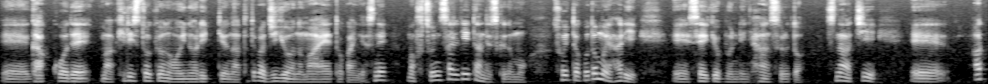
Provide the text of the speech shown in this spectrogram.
えー、学校で、まあ、キリスト教のお祈りっていうのは例えば授業の前とかにですね、まあ、普通にされていたんですけどもそういったこともやはり、えー、政教分離に反すると。すなわち、えー、圧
